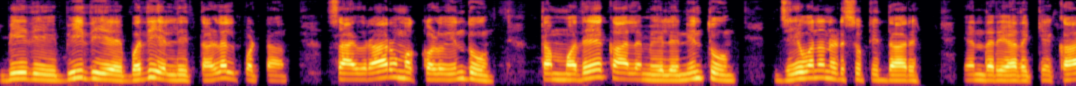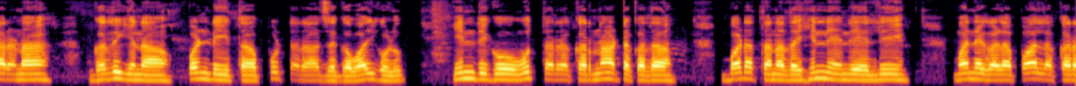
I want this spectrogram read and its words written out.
ಬೀದಿ ಬೀದಿಯ ಬದಿಯಲ್ಲಿ ತಳ್ಳಲ್ಪಟ್ಟ ಸಾವಿರಾರು ಮಕ್ಕಳು ಇಂದು ತಮ್ಮದೇ ಕಾಲ ಮೇಲೆ ನಿಂತು ಜೀವನ ನಡೆಸುತ್ತಿದ್ದಾರೆ ಎಂದರೆ ಅದಕ್ಕೆ ಕಾರಣ ಗದುಗಿನ ಪಂಡಿತ ಪುಟ್ಟರಾಜ ಗವಾಯಿಗಳು. ಇಂದಿಗೂ ಉತ್ತರ ಕರ್ನಾಟಕದ ಬಡತನದ ಹಿನ್ನೆಲೆಯಲ್ಲಿ ಮನೆಗಳ ಪಾಲಕರ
